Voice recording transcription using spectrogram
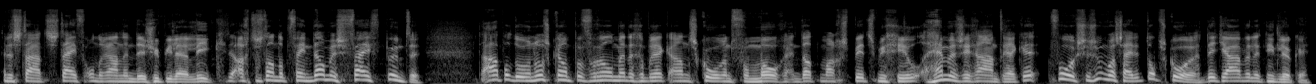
En het staat stijf onderaan in de Jupiler League. De achterstand op Veendam is vijf punten. De Apeldoorners kampen vooral met een gebrek aan scorend vermogen. En dat mag spits Michiel Hemme zich aantrekken. Vorig seizoen was hij de topscorer. Dit jaar wil het niet lukken.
